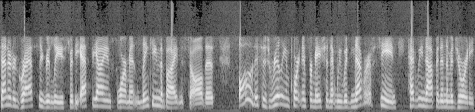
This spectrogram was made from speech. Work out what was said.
Senator Grassley released with the FBI informant linking the Bidens to all this. All of this is really important information that we would never have seen had we not been in the majority.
